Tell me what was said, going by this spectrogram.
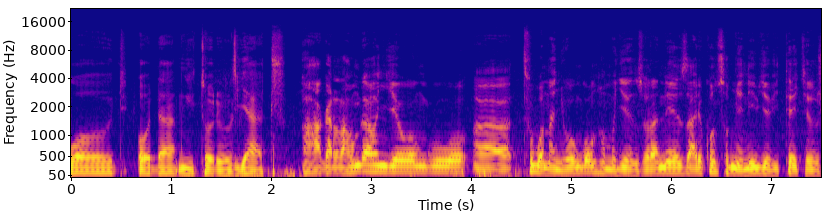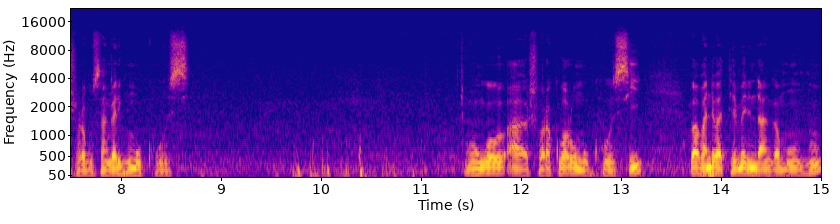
world order mu itorero ryacu. Ahagarara aho ngaho ngewe uwo nguwo ah, tubonanye uwo nguwo nkamugenzura neza ariko nsomye n'ibyo bitekerezo ushobora gusanga ari nk'umukusi. Uwo nguwo ashobora kuba ari umukusi. Ba bandi batemera indangamuntu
